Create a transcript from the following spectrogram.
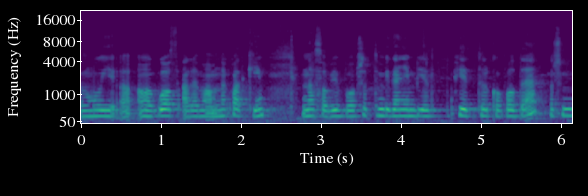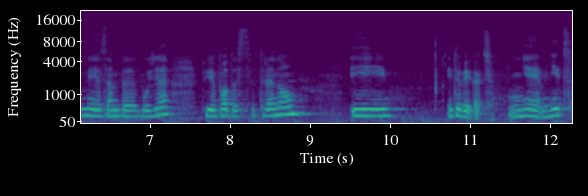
y, mój y, głos, ale mam nakładki na sobie, bo przed tym bieganiem piję, piję tylko wodę. Znaczy myję zęby, buzię, piję wodę z cytryną i idę biegać. Nie jem nic.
